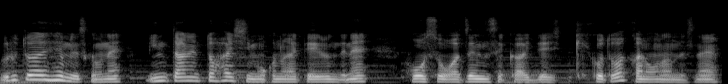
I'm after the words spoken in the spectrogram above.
ウルトラ FM ですけどね、インターネット配信も行われているんでね、放送は全世界で聞くことは可能なんですね。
